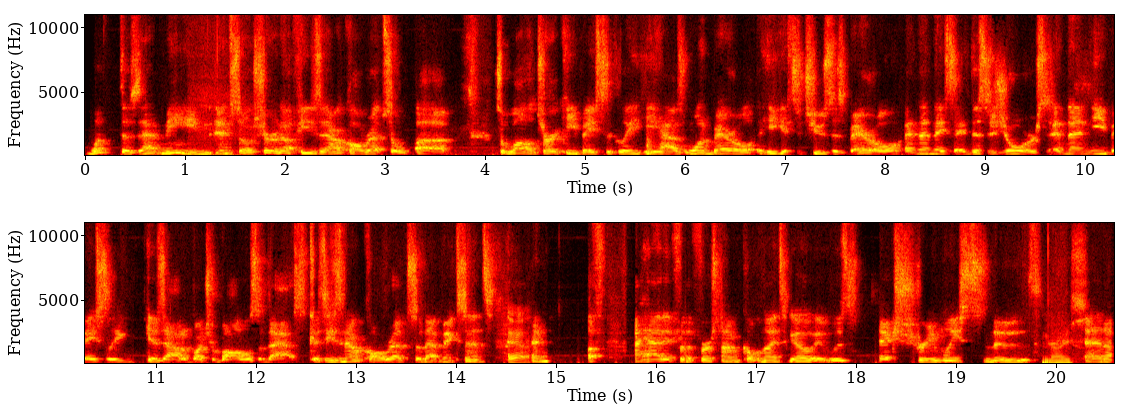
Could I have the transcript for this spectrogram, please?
What does that mean? And so, sure enough, he's an alcohol rep. So, uh, so Wild Turkey basically he has one barrel. He gets to choose his barrel, and then they say this is yours, and then he basically gives out a bunch of bottles of that because he's an alcohol rep. So that makes sense. Yeah. And uh, I had it for the first time a couple nights ago. It was extremely smooth, Nice. and I,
